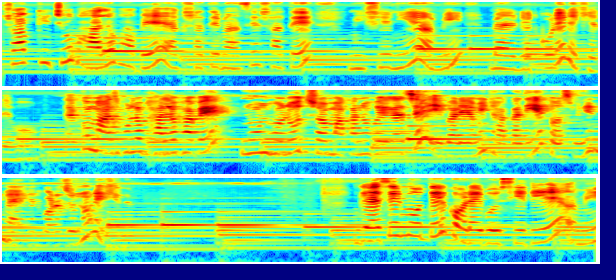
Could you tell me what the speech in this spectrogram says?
সব কিছু ভালোভাবে একসাথে মাছের সাথে মিশিয়ে নিয়ে আমি ম্যারিনেট করে রেখে দেবো। দেখো, মাছগুলো ভালোভাবে নুন, হলুদ সব মাখানো হয়ে গেছে। এবারে আমি ঢাকা দিয়ে দশ মিনিট ম্যারিনেট করার জন্য রেখে দেবো। গ্যাসের মধ্যে কড়াই বসিয়ে দিয়ে আমি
